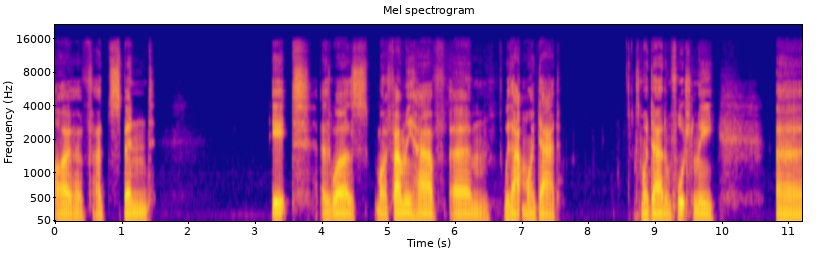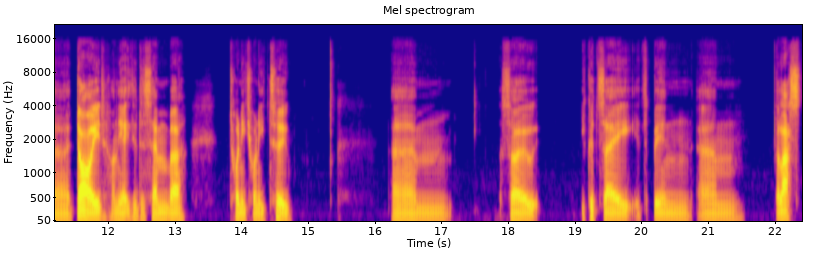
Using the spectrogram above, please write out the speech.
I have had to spend it as well as my family have um, without my dad. Because my dad, unfortunately, uh, died on the 8th of December 2022. Um, so you could say it's been um, the last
